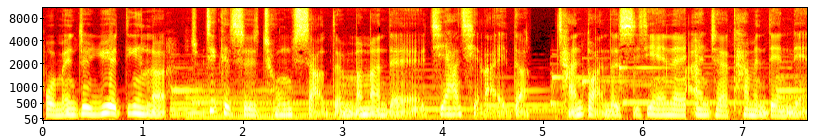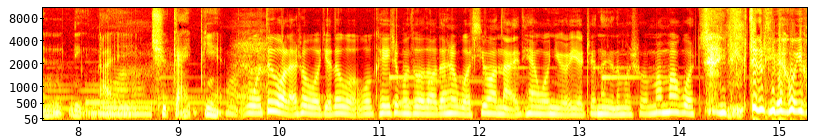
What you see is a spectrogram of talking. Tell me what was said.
我们就约定了。这个是从小的慢慢的加起来的。长短的时间呢，按照他们的年龄来去改变。我对我来说，我觉得我我可以这么做到，但是我希望哪一天我女儿也真的有那么说：“妈妈，我这这个礼拜我有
